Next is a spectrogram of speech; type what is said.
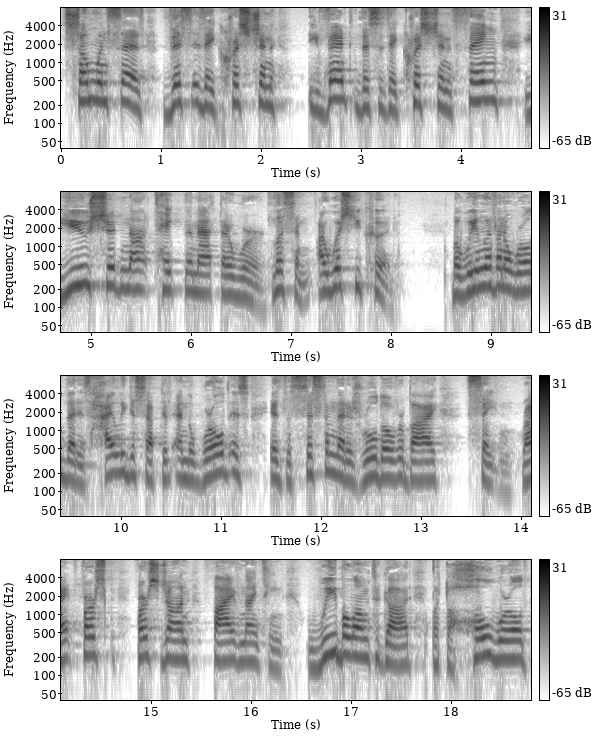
someone says, This is a Christian event, this is a Christian thing, you should not take them at their word. Listen, I wish you could. But we live in a world that is highly deceptive, and the world is, is the system that is ruled over by Satan, right? First, First John 5 19. We belong to God, but the whole world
